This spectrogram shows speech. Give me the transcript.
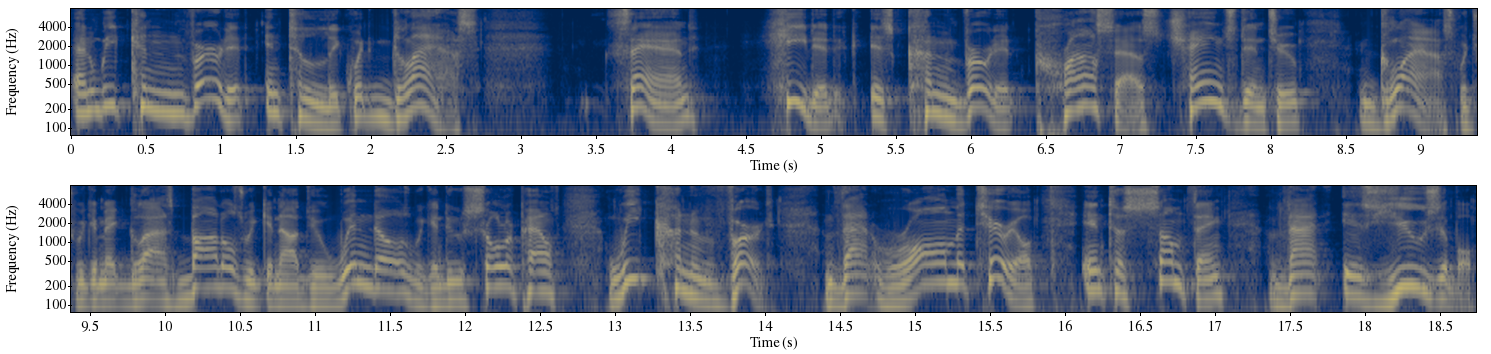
and we convert it into liquid glass. Sand heated is converted, processed, changed into glass, which we can make glass bottles, we can now do windows, we can do solar panels. We convert that raw material into something that is usable.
